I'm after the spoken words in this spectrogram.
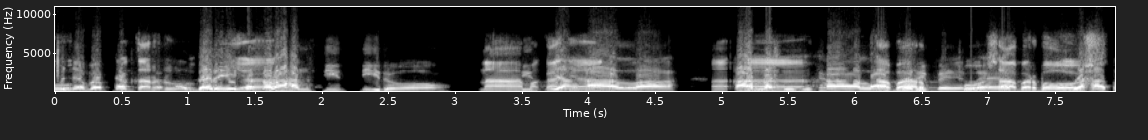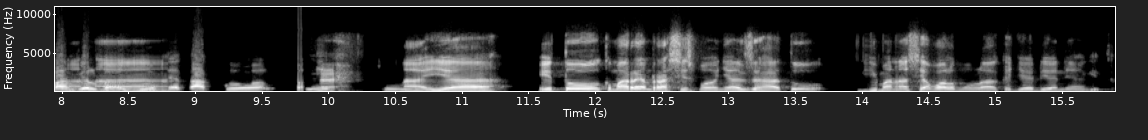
penyebabnya bentar dulu. Dari iya. kekalahan City dong. Nah, City makanya yang kalah. Uh, Karena itu kalah sabar, dari Pele. Bos, sabar bos. Udah tampil uh, bagus, cetak gol. Nah iya, itu kemarin rasismenya Zaha tuh gimana sih awal mula kejadiannya gitu?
